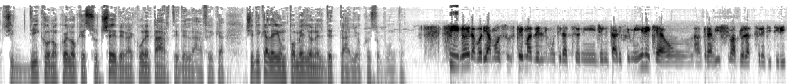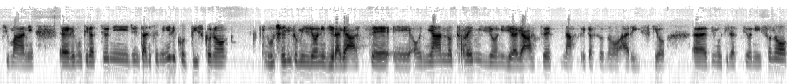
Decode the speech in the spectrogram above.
ci dicono quello che succede in alcune parti dell'Africa. Ci dica lei un po' meglio nel dettaglio a questo punto. Sì, noi lavoriamo sul tema delle mutilazioni genitali femminili che è una gravissima violazione di diritti umani. Eh, le mutilazioni genitali femminili colpiscono 200 milioni di ragazze e ogni anno 3 milioni di ragazze in Africa sono a rischio eh, di mutilazioni. Sono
